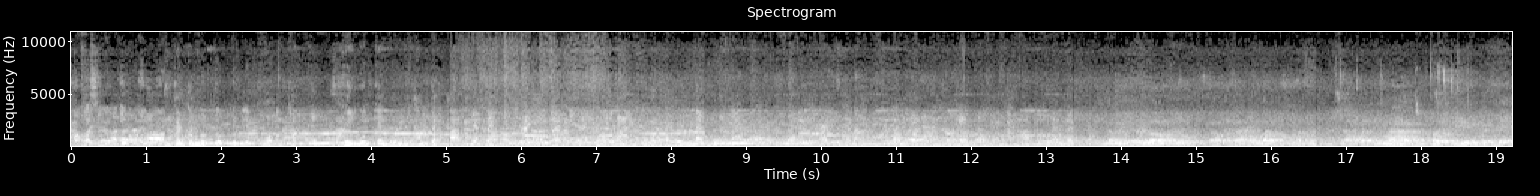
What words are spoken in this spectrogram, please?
เอาข้อเสนออีกหนึ่งการกำหนดกฎระเบียบข้อบังคับ เพื่อร่วมกันบริหารจัดการนำเสนอเราต่อประชาชนบัตรของมันเราปฏิมาเปิดคลินิกเกษตร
